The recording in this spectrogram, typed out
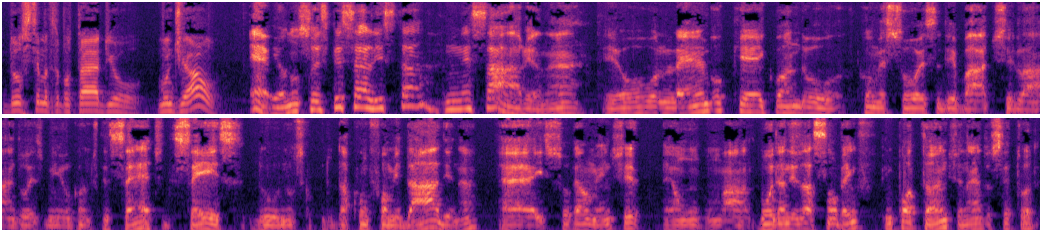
do sistema tributário mundial? É, eu não sou especialista nessa área, né? Eu lembro que quando começou esse debate lá em 2007, 2006, do, no, da conformidade, né? É, isso realmente é um, uma modernização bem importante, né, do setor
